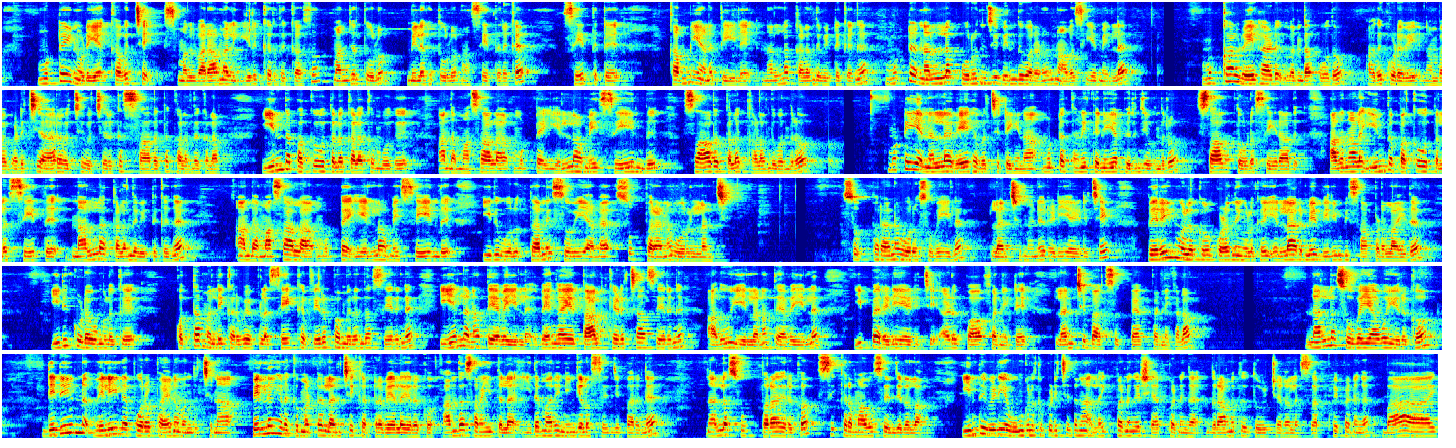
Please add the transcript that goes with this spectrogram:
முட்டையினுடைய கவிச்சை ஸ்மெல் வராமல் இருக்கிறதுக்காக மஞ்சள் தூளும் மிளகுத்தூளும் நான் சேர்த்துருக்கேன். சேர்த்துட்டு கம்மியான தீயில் நல்லா கலந்து விட்டுக்கோங்க. முட்டை நல்லா பொறிஞ்சு வெந்து வரணும்னு அவசியம் இல்லை. முக்கால் வேகாடு வந்தால் போதும். அது கூடவே நம்ம வடித்து ஆற வச்சு வச்சுருக்க சாதத்தை கலந்துக்கலாம். இந்த பக்குவத்தில் கலக்கும்போது அந்த மசாலா முட்டை எல்லாமே சேர்ந்து சாதத்தில் கலந்து வந்துடும் முட்டையை நல்லா வேக வச்சிட்டிங்கன்னா முட்டை தனித்தனியாக பிரிஞ்சு வந்துடும் சாதத்தோடு சேராது. அதனால் இந்த பக்குவத்தில் சேர்த்து நல்லா கலந்து விட்டுக்குங்க. அந்த மசாலா முட்டை எல்லாமே சேர்ந்து இது ஒரு தனி சுவையான சூப்பரான ஒரு லஞ்ச் சூப்பரான ஒரு சுவையில் லஞ்ச் மெனு ரெடி ஆகிடுச்சு பெரியவங்களுக்கும் குழந்தைங்களுக்கும் எல்லாருமே விரும்பி சாப்பிடலாம் இதை. இது கூட உங்களுக்கு கொத்தமல்லி கருவேப்பிலை சேர்க்க விருப்பம் இருந்தால் சேருங்க. இல்லைன்னா தேவையில்லை. வெங்காயத்தாள் கிடைச்சா சேருங்க. அதுவும் இல்லைன்னா தேவையில்லை. இப்போ ரெடி ஆகிடுச்சு அடுப்பு ஆஃப் பண்ணிவிட்டு லன்ச் பாக்ஸுக்கு பேக் பண்ணிக்கலாம். நல்ல சுவையாகவும் இருக்கும். திடீர்னு வெளியில் போகிற பயணம் வந்துச்சுன்னா பிள்ளைங்களுக்கு மட்டும் லஞ்சு கட்டுற வேலை இருக்கும். அந்த சமயத்தில் இதை மாதிரி நீங்களும் செஞ்சு பாருங்கள் நல்லா சூப்பராக இருக்கும். சீக்கிரமாகவும் செஞ்சிடலாம். இந்த வீடியோ உங்களுக்கு பிடிச்சதுன்னா லைக் பண்ணுங்கள் ஷேர் பண்ணுங்கள் கிராமத்து தொழில் சேனலை சப்ஸ்கிரைப் பண்ணுங்கள் பாய்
